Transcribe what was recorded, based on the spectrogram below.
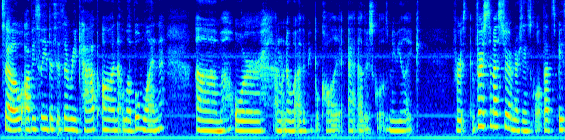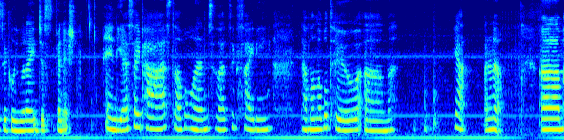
So obviously this is a recap on level one, um, or I don't know what other people call it at other schools, maybe like first, first semester of nursing school. That's basically what I just finished. And yes, I passed level one, so that's exciting. I'm on level two. Um, yeah, I don't know. Um,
